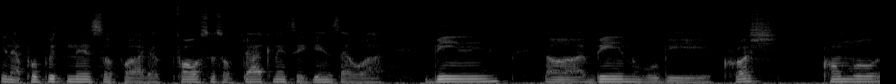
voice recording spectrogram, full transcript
inappropriateness of uh, the forces of darkness against our being. Uh, being will be crushed, crumble,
